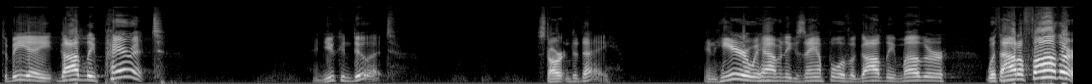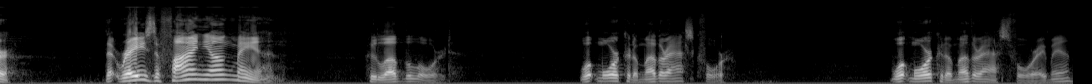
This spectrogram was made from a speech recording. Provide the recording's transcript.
to be a godly parent. And you can do it starting today. And here we have an example of a godly mother without a father that raised a fine young man who loved the Lord. What more could a mother ask for? What more could a mother ask for? Amen?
